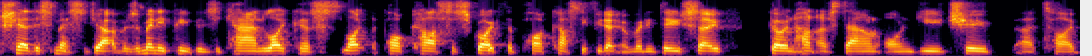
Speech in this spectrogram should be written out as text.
Share this message out with as many people as you can. Like us, like the podcast, subscribe to the podcast if you don't already do so. Go and hunt us down on YouTube. Uh, type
